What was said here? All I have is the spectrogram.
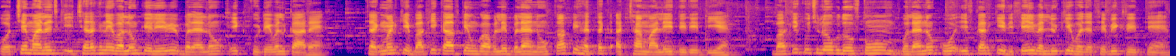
तो अच्छे माइलेज की इच्छा रखने वालों के लिए भी बलैनो एक सुटेबल कार है। सेगमेंट की बाकी कार के मुकाबले बलैनो काफ़ी हद तक अच्छा माइलेज दे देती है। बाकी कुछ लोग दोस्तों बलैनो को इस कार की रिफेल वैल्यू की वजह से भी खरीदते हैं।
